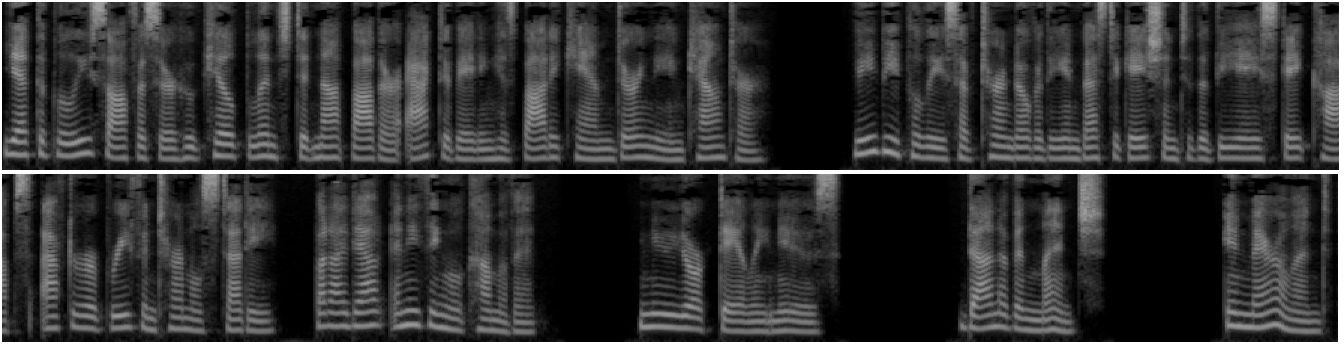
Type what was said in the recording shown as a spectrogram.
Yet the police officer who killed Lynch did not bother activating his body cam during the encounter. VB police have turned over the investigation to the VA state cops after a brief internal study, but I doubt anything will come of it. New York Daily News. Donovan Lynch. In Maryland,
